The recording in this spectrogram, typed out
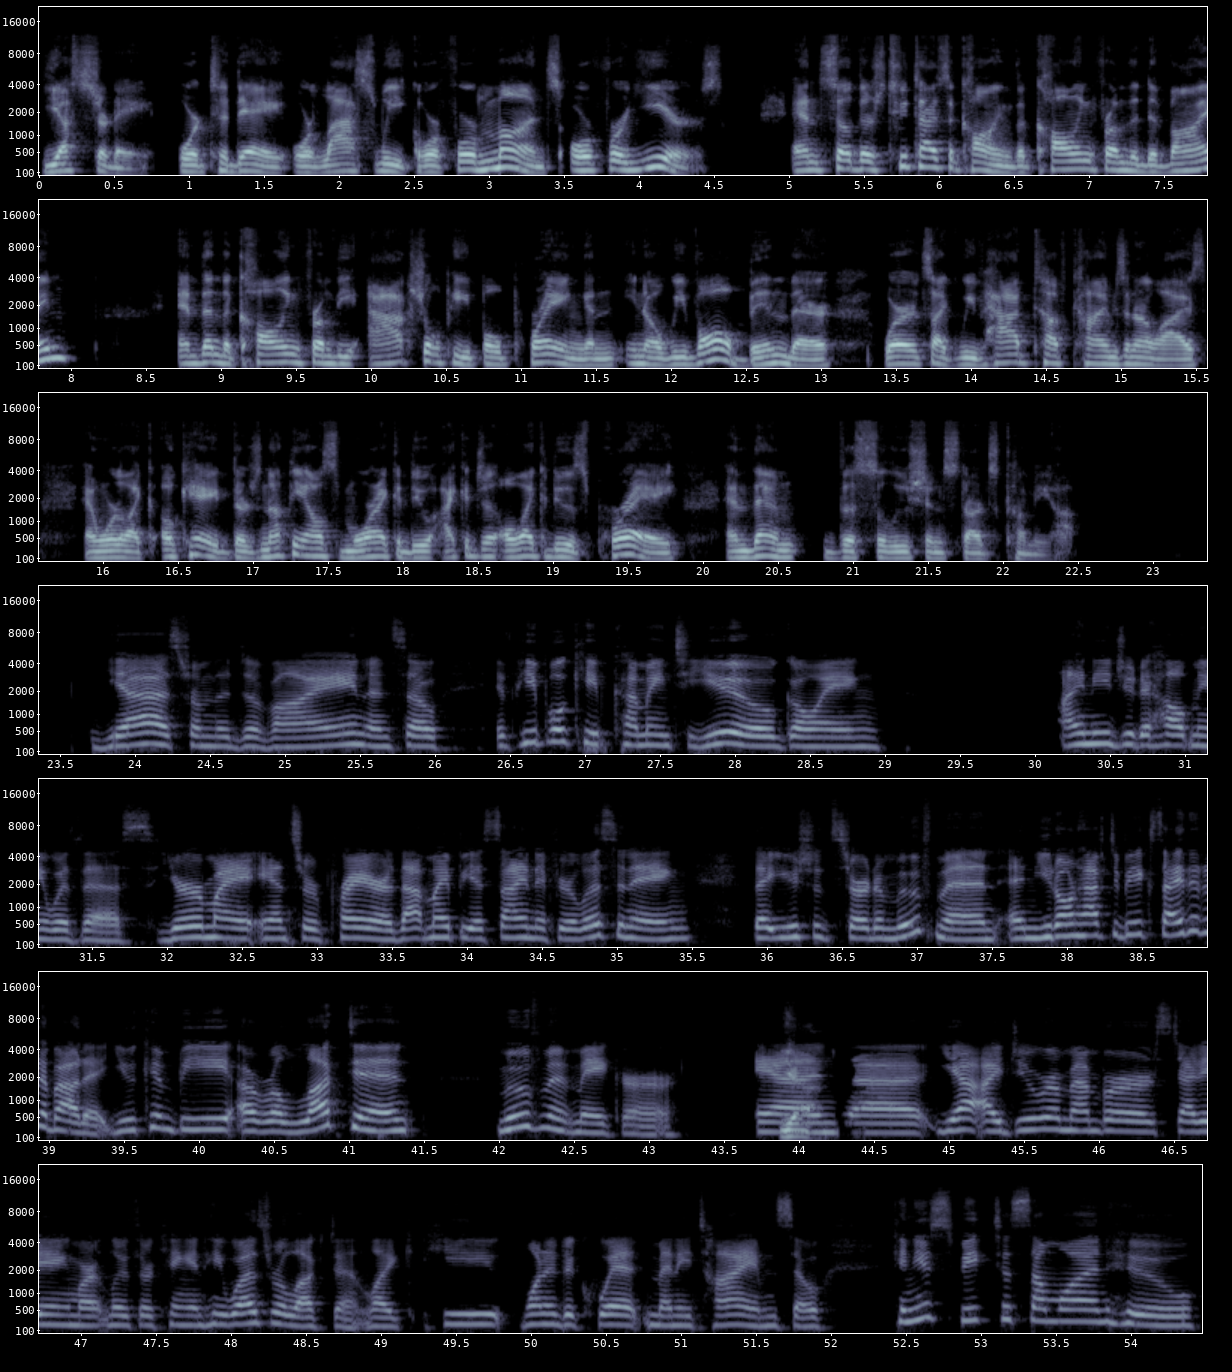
yesterday or today or last week or for months or for years. And so there's two types of calling the calling from the divine and then the calling from the actual people praying. And, you know, we've all been there where it's like we've had tough times in our lives and we're like, okay, there's nothing else more I could do. I could just, all I could do is pray. And then the solution starts coming up. Yes, from the divine. And so if people keep coming to you going, I need you to help me with this. You're my answered prayer. That might be a sign if you're listening that you should start a movement and you don't have to be excited about it. You can be a reluctant movement maker. And yeah. Uh, yeah, I do remember studying Martin Luther King and he was reluctant. Like he wanted to quit many times. So, can you speak to someone who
